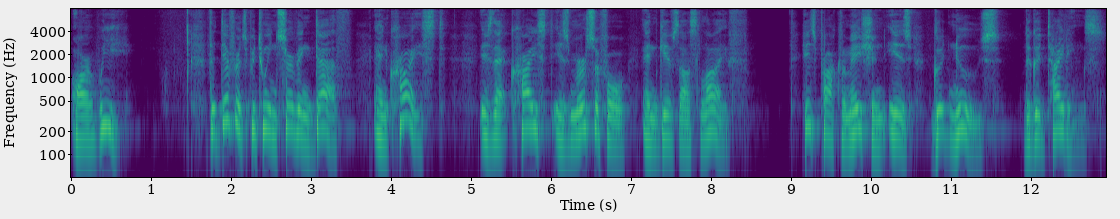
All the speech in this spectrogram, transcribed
are we? The difference between serving death and Christ is that Christ is merciful and gives us life. His proclamation is good news, the good tidings,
